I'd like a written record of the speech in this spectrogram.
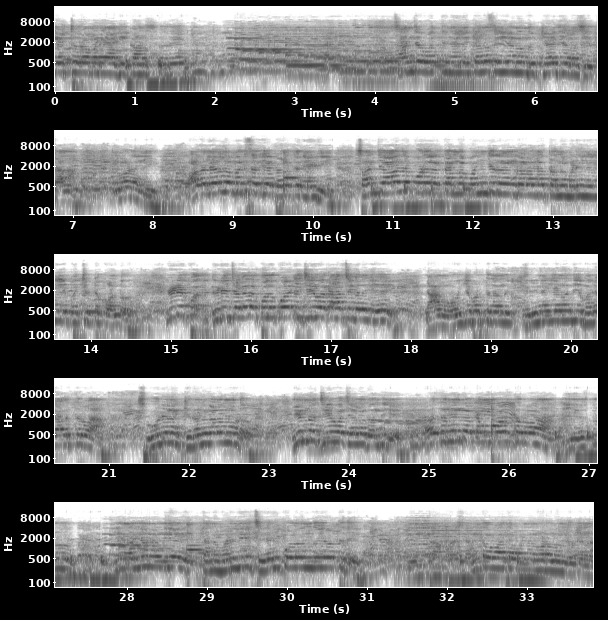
ಎಷ್ಟು ರಮಣೆಯಾಗಿ ಕಾಣಿಸ್ತದೆ. ಸಂಜೆ ಹೊತ್ತಿನಲ್ಲಿ ಕೆಲಸ ಏನೊಂದು ಕೇಳಿದೆಯಲ್ಲ ಸೀತಾ? ನೋಡಲ್ಲಿ. ಆಗಲೆಲ್ಲ ಮನುಷ್ಯರಿಗೆ ಬೆಳಕು ನೀಡಿ. ಸಂಜೆ ಆದ ಕೂಡಲೇ ತನ್ನ ಬಂಗಿರಂಗಳನ್ನು ತನ್ನ ಮಡಿಲಿನಲ್ಲಿ ಬಚ್ಚಿಟ್ಟುಕೊಂಡು, ಇಡೀ ಇಡೀ ಜಗದ ಕುಲಕೋಟಿ ಜೀವರಾಶಿಗಳಿಗೆ ನಾನು ಹೋಗಿ ಬರ್ತೇನೆ ಅಂದು ಕಿರಿನಗಿನೊಂದಿಗೆ ಮರೆಯಾಗುತ್ತಿರುವ ಸೂರ್ಯನ ಕಿರಣಗಳನ್ನು ನೋಡು. ಇನ್ನು ಜೀವ ಜಲದೊಂದಿಗೆ ಅದರಿಂದ ಕಂಡುಕೊಳ್ಳುತ್ತಿರುವ ಈ ಹೆಸರು ಈ ಅಯ್ಯನೊಂದಿಗೆ ತನ್ನ ಮನೆಯಲ್ಲಿ ಸೇರಿಕೊಳ್ಳೆಂದು ಹೇಳ್ತದೆ. ಇಂತಹ ಶಾಂತ ವಾತಾವರಣ ನೋಡಲೊಂದು ನನ್ನ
